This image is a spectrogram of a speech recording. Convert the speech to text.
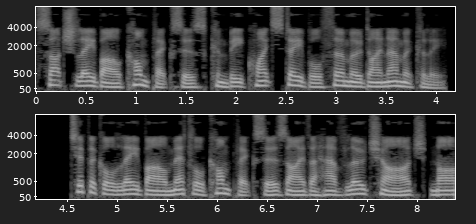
Such labile complexes can be quite stable thermodynamically. Typical labile metal complexes either have low charge Na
